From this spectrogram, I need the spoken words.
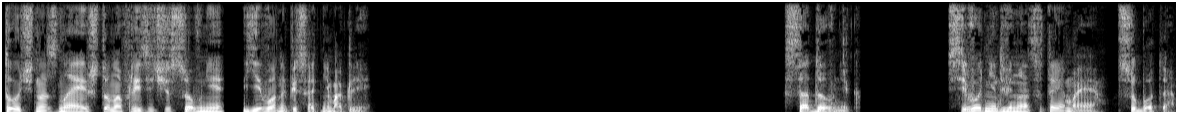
точно зная, что на фризе часовни его написать не могли. Садовник. Сегодня 12 мая, суббота.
